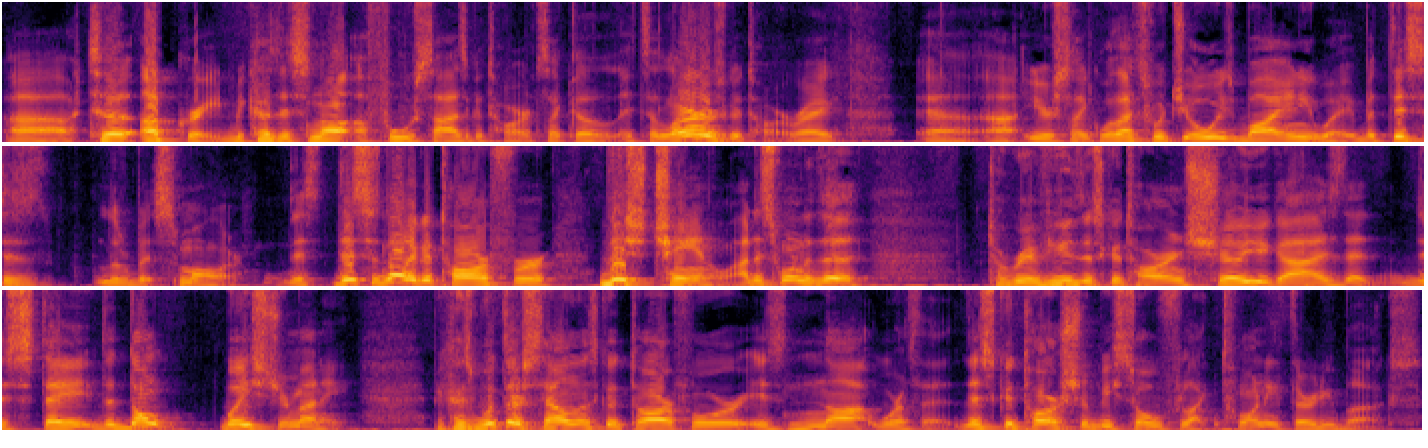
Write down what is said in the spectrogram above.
uh, to upgrade because it's not a full size guitar. It's like a it's a learner's guitar, right? Uh, uh, you're just like, well, that's what you always buy anyway. But this is a little bit smaller. This this is not a guitar for this channel. I just wanted to to review this guitar and show you guys that just stay that don't waste your money because what they're selling this guitar for is not worth it. This guitar should be sold for like 20, 30 bucks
